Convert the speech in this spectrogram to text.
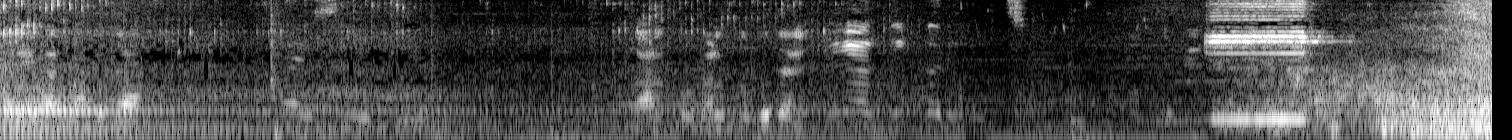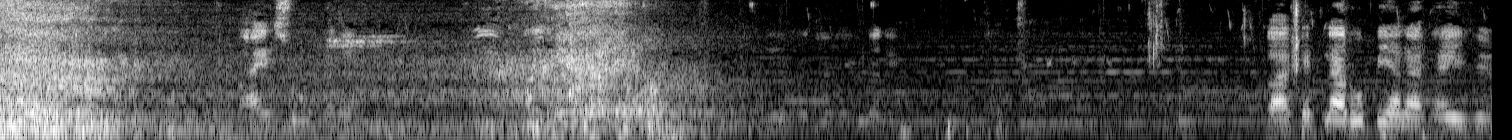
પરિવારમાં બધા. બાળકો બાળકો બધા ભાઈ શું કરે આ કેટલા રૂપિયાના થાય છે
